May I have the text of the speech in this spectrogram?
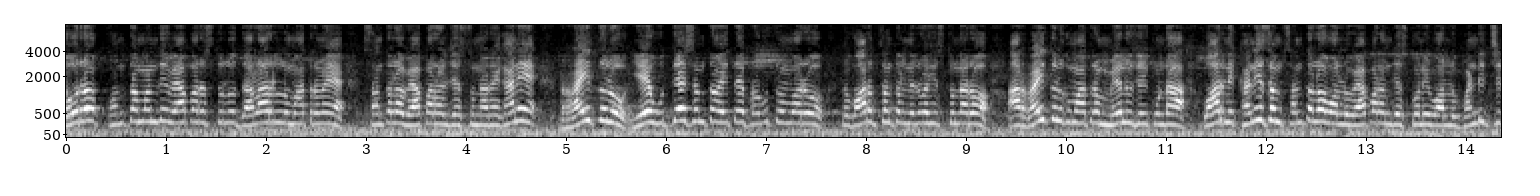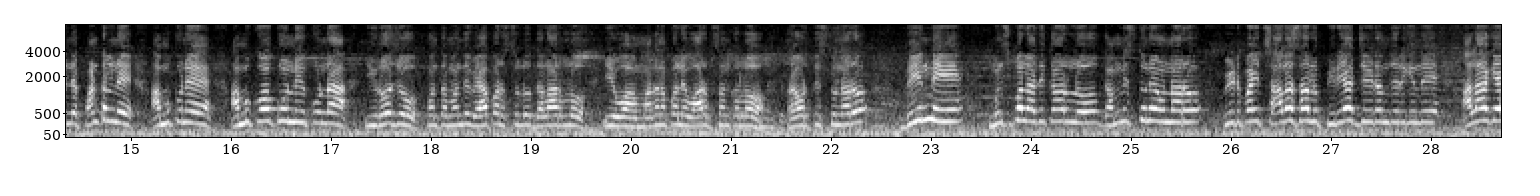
ఎవరో కొంతమంది వ్యాపారస్తులు దళారులు మాత్రమే సంతలో వ్యాపారాలు చేస్తున్నారే. కానీ రైతులు ఏ ఉద్దేశంతో అయితే ప్రభుత్వం వారు వారపు సంతలు నిర్వహిస్తున్నారో ఆ రైతులకు మాత్రం మేలు చేయకుండా వారిని కనీసం సంతలో వాళ్ళు వ్యాపారం చేసుకొని వాళ్ళు పండించిన పంటల్ని అమ్ముకునే అమ్ముకోకుండా ఈరోజు కొంతమంది వ్యాపారస్తులు దళారులు ఈ మదనపల్లి వారపు సంతలో ప్రవర్తిస్తున్నారు. దీన్ని మున్సిపల్ అధికారులు గమనిస్తూనే ఉన్నారు. వీటిపై చాలాసార్లు ఫిర్యాదు చేయడం జరిగింది. అలాగే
